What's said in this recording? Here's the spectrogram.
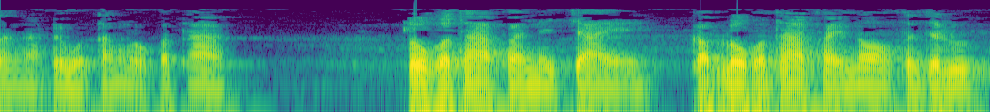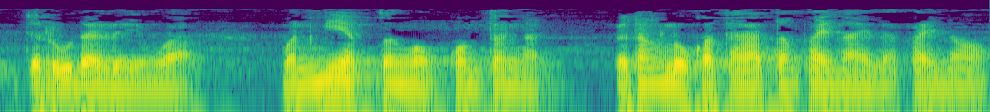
สงัดไปหมดทั้งโลกธาตุโลกธาตุภายในใจกับโลกธาตุภายนอกท่านจะรู้จะรู้ได้เลยว่า มันเงียบสงบความสงัด ไปทั้งโลกธาตุทั้งภายในและภายนอก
